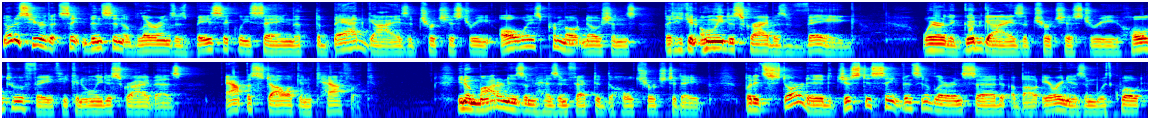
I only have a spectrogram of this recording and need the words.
Notice here that St. Vincent of Lerins is basically saying that the bad guys of church history always promote notions that he can only describe as vague, where the good guys of church history hold to a faith he can only describe as apostolic and Catholic. You know, modernism has infected the whole church today, but it started, just as St. Vincent of Lerins said about Arianism, with, quote,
